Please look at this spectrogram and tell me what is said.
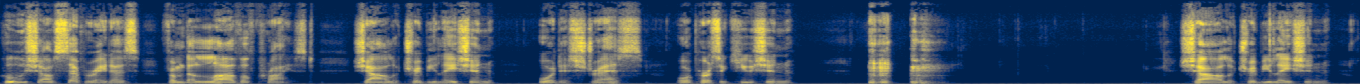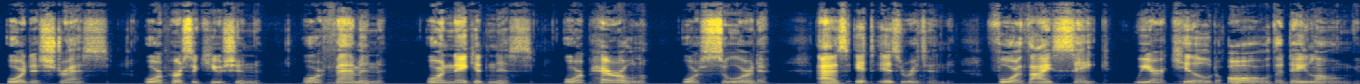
who shall separate us from the love of Christ? Shall tribulation, or distress, or persecution? shall of tribulation, or distress, or persecution, or famine, or nakedness, or peril, or sword, as it is written, For thy sake we are killed all the day long.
